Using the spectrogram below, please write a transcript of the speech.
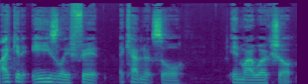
I could easily fit a cabinet saw in my workshop.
